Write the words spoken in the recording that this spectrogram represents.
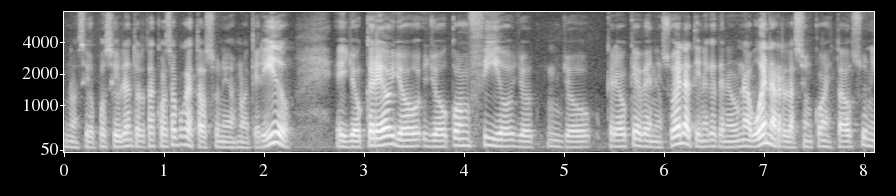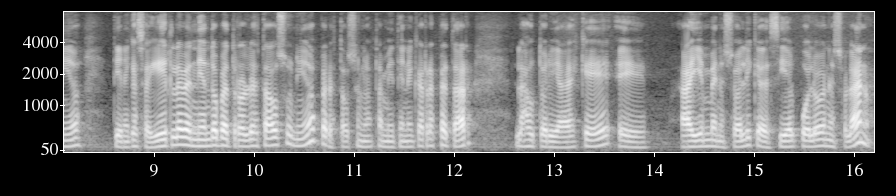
no ha sido posible entre otras cosas porque Estados Unidos no ha querido. Eh, yo creo, yo, yo confío, yo, yo creo que Venezuela tiene que tener una buena relación con Estados Unidos, tiene que seguirle vendiendo petróleo a Estados Unidos, pero Estados Unidos también tiene que respetar las autoridades que eh, hay en Venezuela y que decide el pueblo venezolano.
